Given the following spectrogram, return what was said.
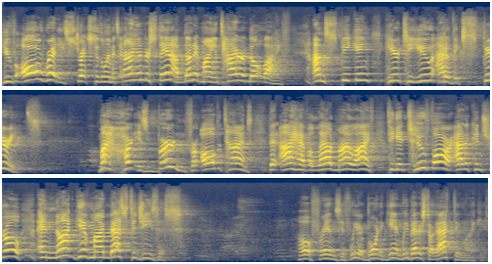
You've already stretched to the limits. And I understand, I've done it my entire adult life. I'm speaking here to you out of experience. My heart is burdened for all the times that I have allowed my life to get too far out of control and not give my best to Jesus. Oh, friends, if we are born again, we better start acting like it.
